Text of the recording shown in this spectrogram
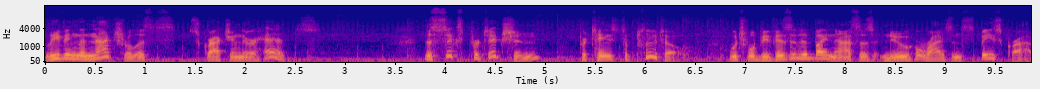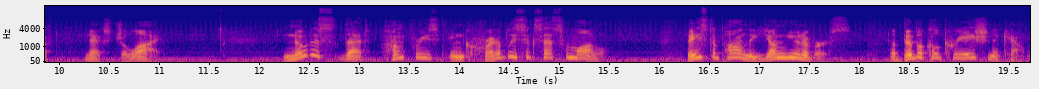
leaving the naturalists scratching their heads. The sixth prediction pertains to Pluto, which will be visited by NASA's New Horizons spacecraft next July. Notice that Humphrey's incredibly successful model, based upon the young universe, the biblical creation account,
